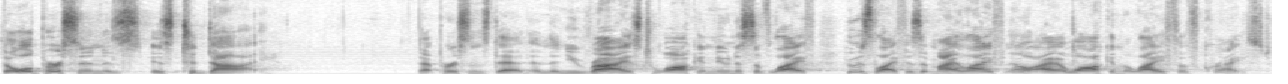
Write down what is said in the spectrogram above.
The old person is, is to die. That person's dead. And then you rise to walk in newness of life. Whose life? Is it my life? No, I walk in the life of Christ.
